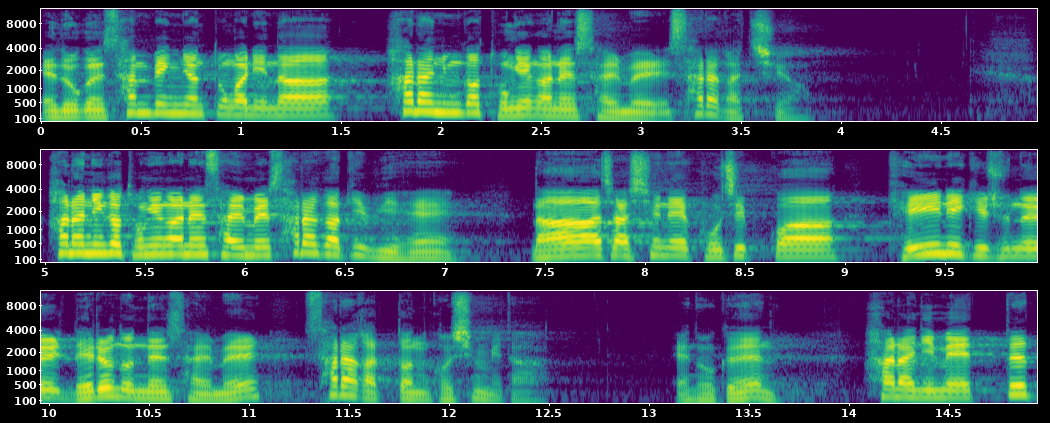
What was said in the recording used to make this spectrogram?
에녹은 300년 동안이나 하나님과 동행하는 삶을 살아갔지요. 하나님과 동행하는 삶을 살아가기 위해 나 자신의 고집과 개인의 기준을 내려놓는 삶을 살아갔던 것입니다. 에녹은 하나님의 뜻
